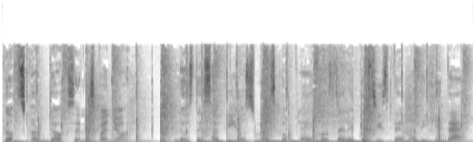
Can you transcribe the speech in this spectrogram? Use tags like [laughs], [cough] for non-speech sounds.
Comscore Talks en español. Los desafíos más complejos del ecosistema digital.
